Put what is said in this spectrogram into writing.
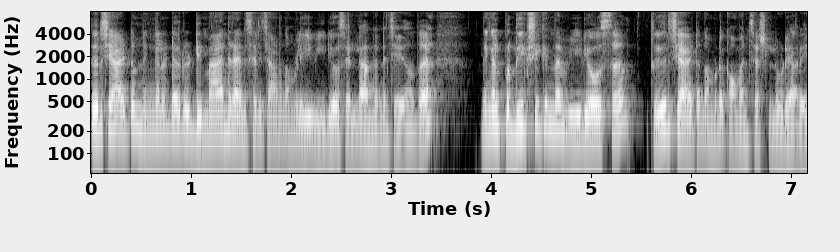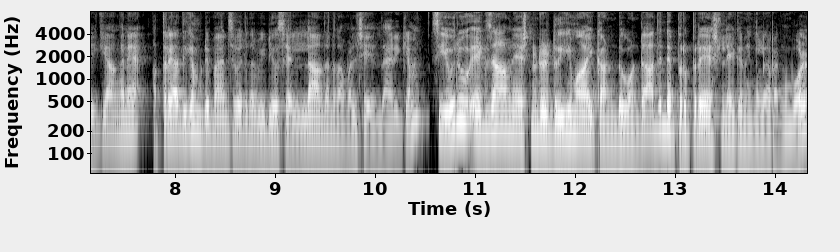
തീർച്ചയായിട്ടും നിങ്ങളുടെ ഒരു ഡിമാൻഡിനനുസരിച്ചാണ് നമ്മൾ ഈ വീഡിയോസ് എല്ലാം തന്നെ ചെയ്യുന്നത്. നിങ്ങൾ പ്രതീക്ഷിക്കുന്ന വീഡിയോസ് തീർച്ചയായിട്ടും നമ്മുടെ കോമന്റ് സെക്ഷനിലൂടെ അറിയിക്കുക. അങ്ങനെ അത്രയധികം ഡിമാൻഡ്സ് വരുന്ന വീഡിയോസ് എല്ലാം തന്നെ നമ്മൾ ചെയ്യുന്നതായിരിക്കും. സി ഒരു എക്സാമിനേഷൻ ഒരു ഡ്രീമായി കണ്ടുകൊണ്ട് അതിന്റെ പ്രിപ്പറേഷനിലേക്ക് നിങ്ങൾ ഇറങ്ങുമ്പോൾ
